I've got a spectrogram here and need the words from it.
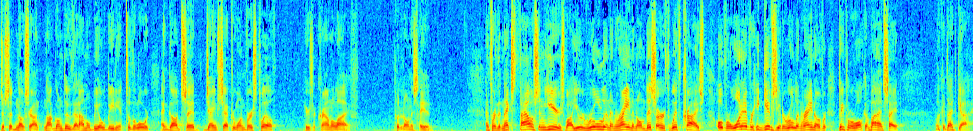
Just said, No, sir, I'm not going to do that. I'm going to be obedient to the Lord. And God said, James chapter 1, verse 12, here's a crown of life put it on his head. And for the next thousand years, while you're ruling and reigning on this earth with Christ over whatever He gives you to rule and reign over, people are walking by and saying, Look at that guy.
